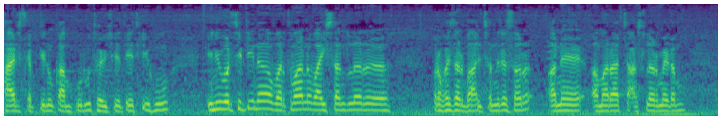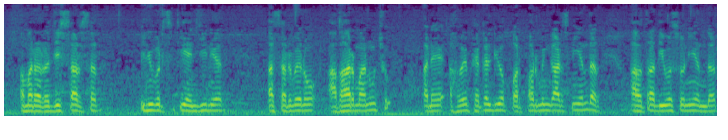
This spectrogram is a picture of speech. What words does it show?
ફાયર સેફટીનું કામ પૂરું થયું છે. તેથી હું યુનિવર્સિટીના વર્તમાન vice chancellor professor Balchandra sir અને અમારા ચાન્સલર મેડમ, અમારા રજિસ્ટ્રાર સર, યુનિવર્સિટી એન્જિનિયર, આ સર્વેનો આભાર માનું છું. અને હવે ફેકલ્ટી ઓફ પરફોર્મિંગ આર્ટ્સની અંદર, આવતા દિવસોની અંદર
